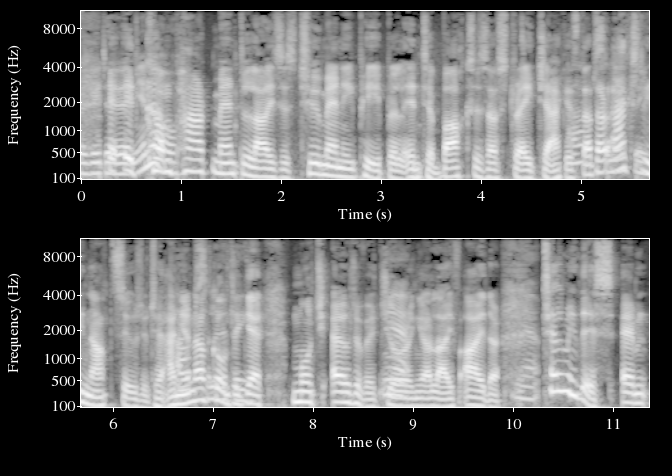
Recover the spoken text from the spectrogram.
and be it- doing, it you know? compartmentalises too many people into boxes or straitjackets that they're actually not suited to, and you're not going to get much out of it Yeah. during your life either. Yeah. Tell me this: um,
